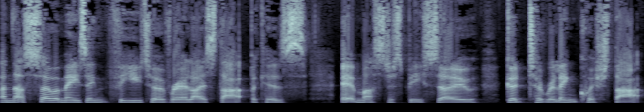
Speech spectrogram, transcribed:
And that's so amazing for you to have realized that because it must just be so good to relinquish that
